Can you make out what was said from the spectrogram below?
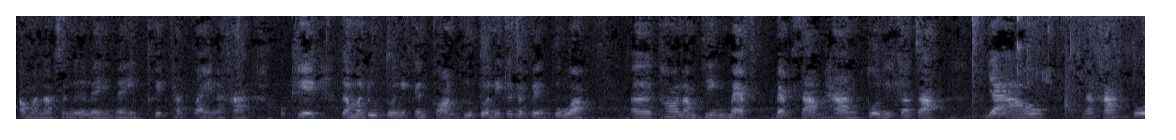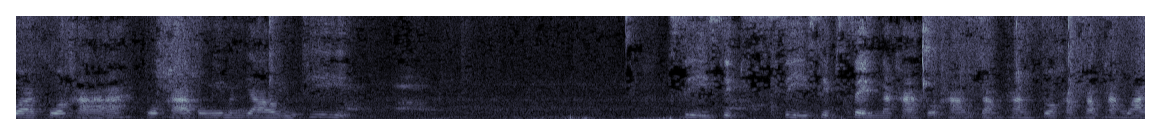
เอามานำเสนอในในคลิปถัดไปนะคะโอเค เรามาดูตัวนี้กันก่อน คือตัวนี้ก็จะเป็นตัวท่อน้ำทิ้งแบบแบบสามทาง ตัวนี้ก็จะยาวนะคะ ตัวตัวขาตัวขาตรงนี้มันยาวอยู่ที่ 40 40 เซนนะคะ ตัวขาสามทาง ตัวขาสามทางวาย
